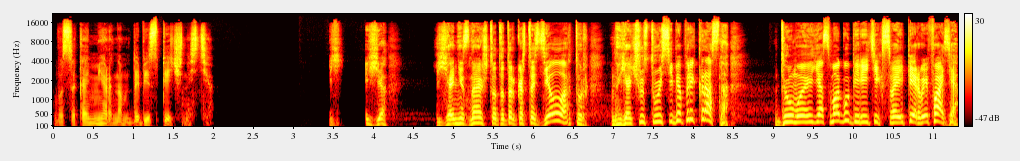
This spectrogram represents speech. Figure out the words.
высокомерном до беспечности. «Я... я не знаю, что ты только что сделал, Артур, но я чувствую себя прекрасно. Думаю, я смогу перейти к своей первой фазе!»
